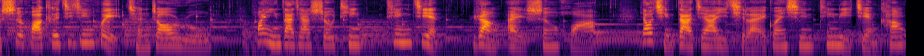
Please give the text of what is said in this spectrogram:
我是华科基金会陈昭如，欢迎大家收听《听见让爱升华》，邀请大家一起来关心听力健康。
